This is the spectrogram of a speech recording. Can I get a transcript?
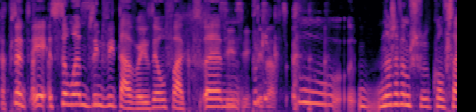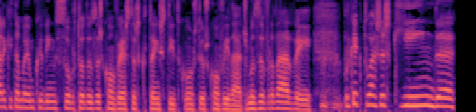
Portanto, é, são ambos inevitáveis, é um facto. Um, sim, sim, exato. Tu... Nós já vamos conversar aqui também um bocadinho sobre todas as conversas que tens tido com os teus convidados, mas a verdade é, uhum. porque é que tu achas que ainda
